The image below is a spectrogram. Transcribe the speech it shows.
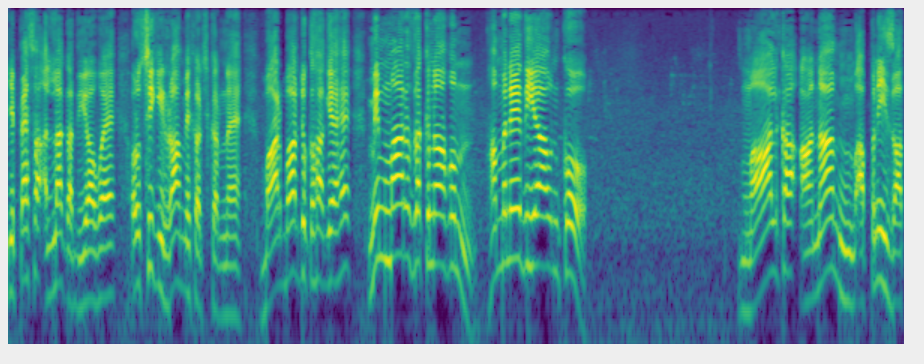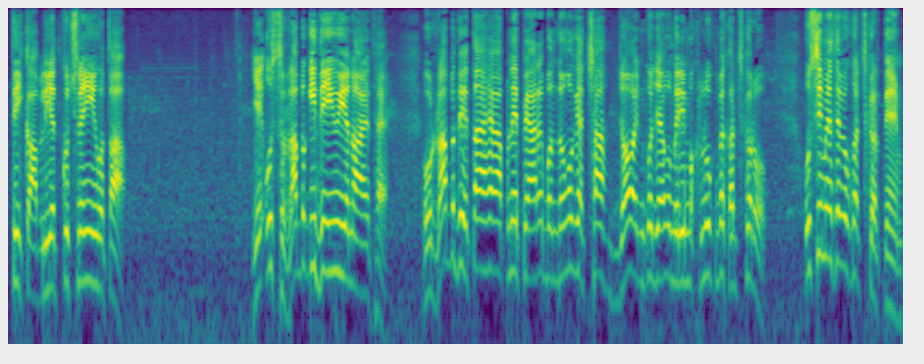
ये पैसा अल्लाह का दिया हुआ है और उसी की राह में खर्च करना है। बार बार जो कहा गया है मिम्मार जकना हम हमने दिया उनको। माल का आना अपनी ज़ाती काबिलियत कुछ नहीं होता। ये उस रब की दी हुई अनायत है। वो रब देता है अपने प्यारे बंदों को कि अच्छा जाओ, इनको जो है वो मेरी मखलूक में खर्च करो। उसी में से वो खर्च करते हैं।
